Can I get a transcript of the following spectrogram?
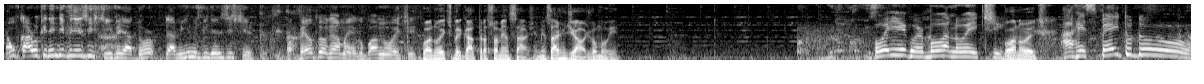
É um cargo que nem deveria existir, vereador, pra mim não deveria existir. Belo programa, Igor, boa noite. Boa noite, obrigado pela sua mensagem. Mensagem de áudio, vamos ouvir. Oi, Igor, boa noite. Boa noite. A respeito do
